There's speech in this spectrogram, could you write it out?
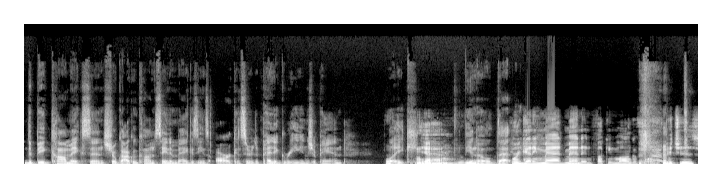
the big comics and Shogakukan seinen magazines are considered a pedigree in Japan. Like Yeah, you know that we're getting Mad Men in fucking manga form, bitches.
